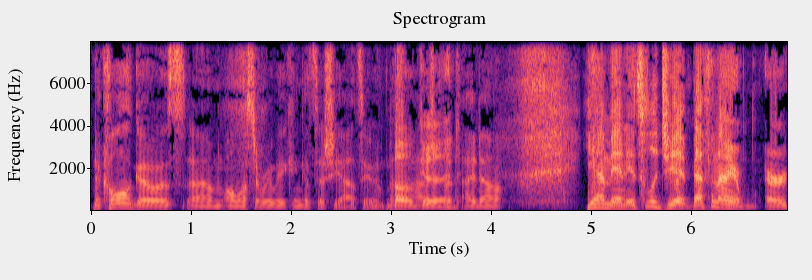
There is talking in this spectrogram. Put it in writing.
Nicole goes um, almost every week and gets a shiatsu massage. Oh, good. But I don't. Yeah, man, it's legit. Beth and I are, are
